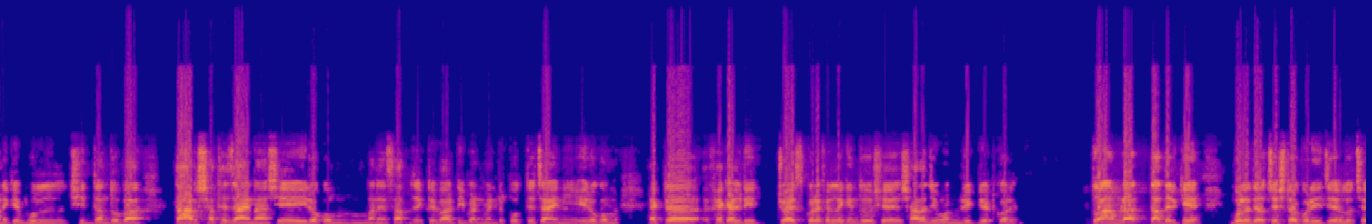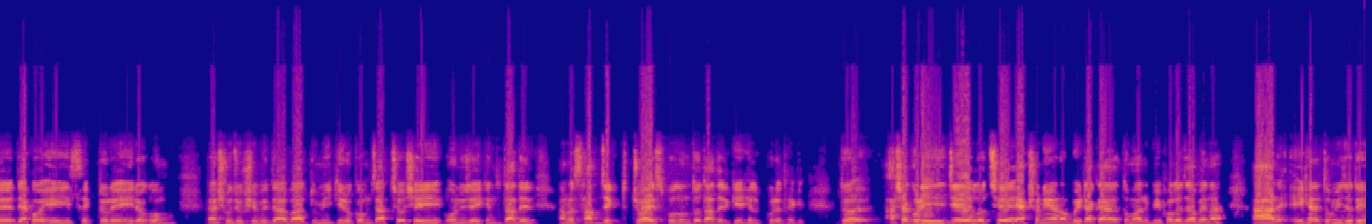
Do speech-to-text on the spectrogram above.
অনেকে ভুল সিদ্ধান্ত বা তার সাথে যায় না, সে এইরকম মানে সাবজেক্টে বা ডিপার্টমেন্টে পড়তে চায়নি, এরকম একটা ফ্যাকাল্টি চয়েস করে ফেললে কিন্তু সে সারা জীবন রিগ্রেট করে। তো আমরা তাদেরকে বলে দেওয়ার চেষ্টা করি যে হচ্ছে, দেখো, এই সেক্টরে এইরকম সুযোগ সুবিধা বা তুমি কীরকম চাচ্ছ? সেই অনুযায়ী কিন্তু তাদের আমরা সাবজেক্ট চয়েস পর্যন্ত তাদেরকে হেল্প করে থাকি। তো আশা করি যে হচ্ছে একশো নিরানব্বই টাকা তোমার বিফলে যাবে না। আর এখানে তুমি যদি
